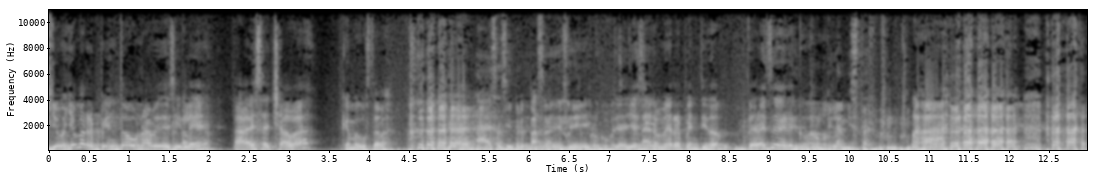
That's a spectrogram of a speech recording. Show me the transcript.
Yo, yo me arrepiento una vez de decirle a esa chava que me gustaba. ah, esa siempre pasa, ¿eh? no sí, te preocupes. yo, yo claro. sí me he arrepentido, pero eso era como... Rompí la amistad. Ajá.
